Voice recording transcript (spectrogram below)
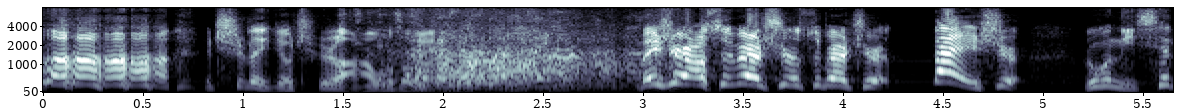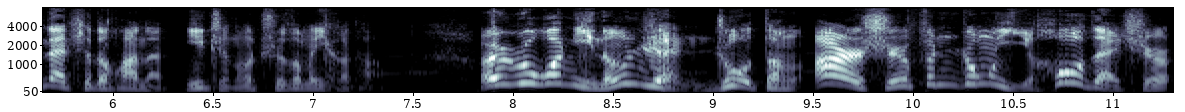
哈哈吃了也就吃了啊，无所谓，没事啊，随便吃随便吃。但是如果你现在吃的话呢，你只能吃这么一颗糖，而如果你能忍住等二十分钟以后再吃，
